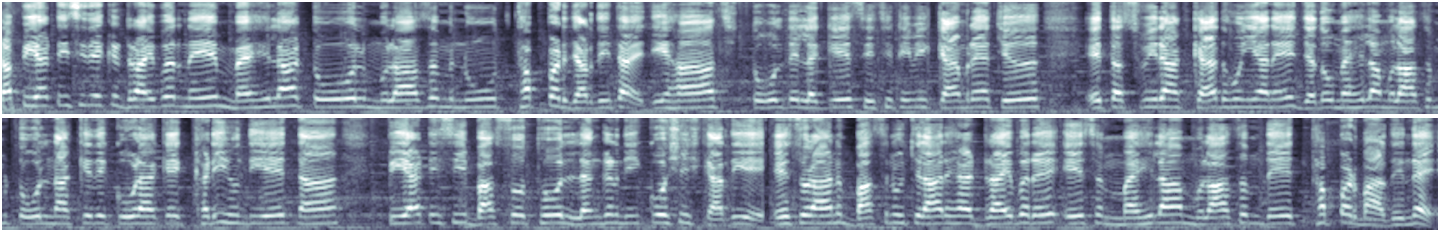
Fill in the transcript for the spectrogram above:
ਤਾਂ ਪੀਆਰਟੀਸੀ ਦੇ ਇੱਕ ਡਰਾਈਵਰ ਨੇ ਮਹਿਲਾ ਟੋਲ ਮੁਲਾਜ਼ਮ ਨੂੰ ਥੱਪੜ ਜੜ ਦਿੱਤਾ ਹੈ। ਜੀ ਹਾਂ, ਟੋਲ ਦੇ ਲੱਗੇ ਸੀਸੀਟੀਵੀ ਕੈਮਰਿਆਂ 'ਚ ਇਹ ਤਸਵੀਰਾਂ ਕੈਦ ਹੋਈਆਂ ਨੇ। ਜਦੋਂ ਮਹਿਲਾ ਮੁਲਾਜ਼ਮ ਟੋਲ ਨਾਕੇ ਦੇ ਕੋਲ ਆ ਕੇ ਖੜੀ ਹੁੰਦੀ ਏ, ਤਾਂ ਪੀਆਰਟੀਸੀ ਬੱਸ ਉੱਥੋਂ ਲੰਘਣ ਦੀ ਕੋਸ਼ਿਸ਼ ਕਰਦੀ ਏ। ਇਸ ਦੌਰਾਨ ਬੱਸ ਨੂੰ ਚਲਾ ਰਿਹਾ ਡਰਾਈਵਰ ਇਸ ਮਹਿਲਾ ਮੁਲਾਜ਼ਮ ਦੇ ਥੱਪੜ ਮਾਰ ਦਿੰਦਾ ਹੈ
